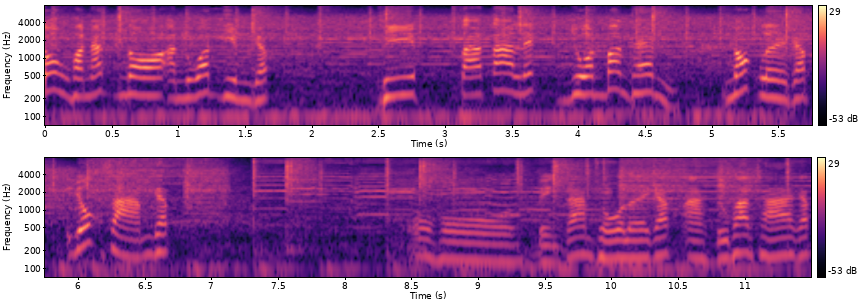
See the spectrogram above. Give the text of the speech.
ก้องพนัทนออนุวัตยิมครับทีบตาต้าเล็กยวนบ้านแท่นน็อกเลยครับ ยก 3 ครับ โอ้โห เบ่งกล้ามโชว์เลยครับอะดูภาพช้าครับ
